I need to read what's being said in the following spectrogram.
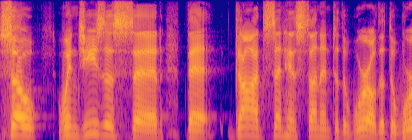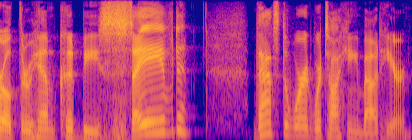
So when Jesus said that God sent his son into the world, that the world through him could be saved, that's the word we're talking about here.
